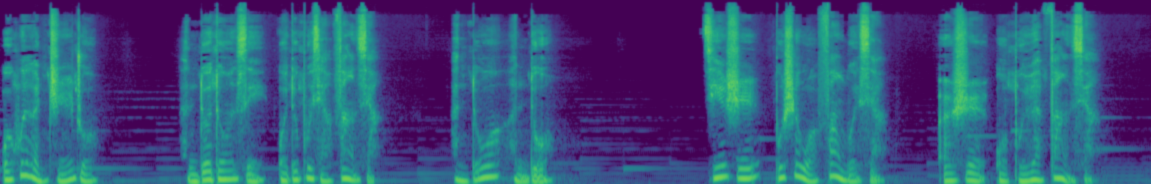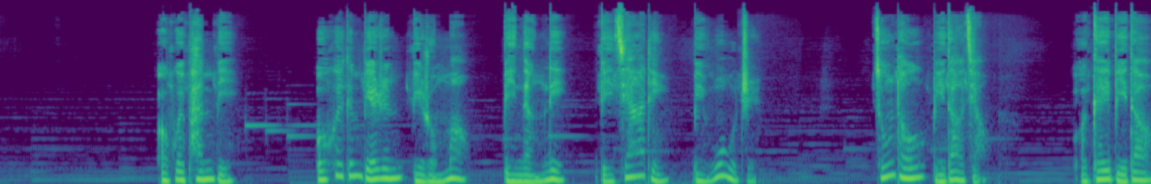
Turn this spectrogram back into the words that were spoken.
我会很执着，很多东西我都不想放下，很多很多。其实不是我放不下，而是我不愿放下。我会攀比，我会跟别人比容貌，比能力。比家庭，比物质，从头比到脚，我可以比到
